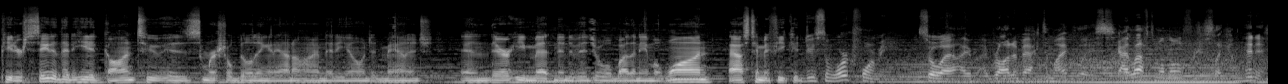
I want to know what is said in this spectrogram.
Peter stated that he had gone to his commercial building in Anaheim that he owned and managed, and there he met an individual by the name of Juan, asked him if he could do some work for me. So I, I brought him back to my place. I left him alone for just like a minute.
